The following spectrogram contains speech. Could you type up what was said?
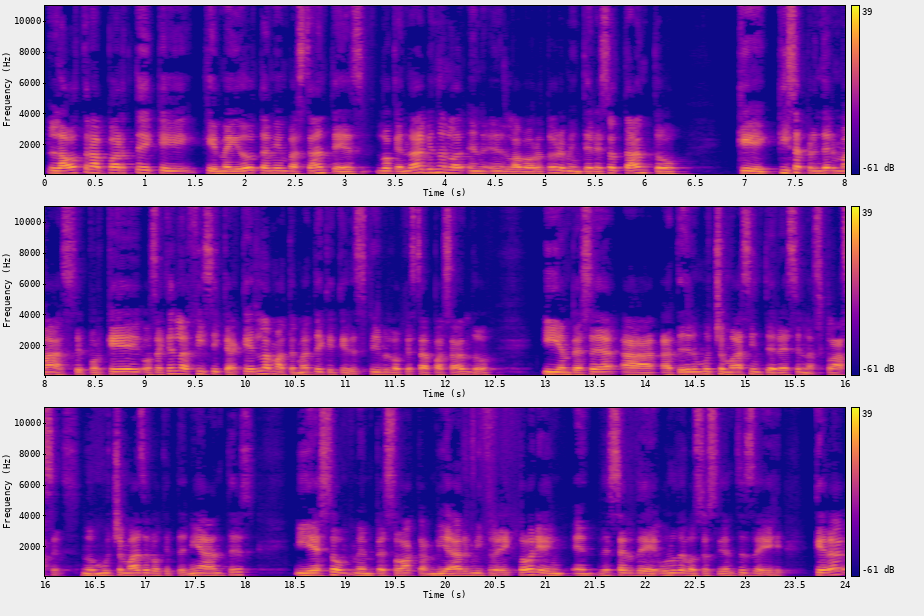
la otra parte que, que me ayudó también bastante es lo que andaba viendo en, el laboratorio me interesó tanto que quise aprender más de por qué, o sea, qué es la física, qué es la matemática que describe lo que está pasando. Y empecé a, tener mucho más interés en las clases, no mucho más de lo que tenía antes y eso me empezó a cambiar mi trayectoria de ser de uno de los estudiantes de, que era,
